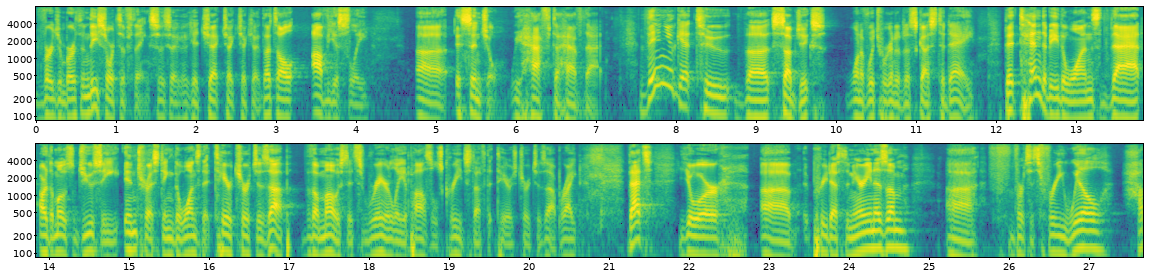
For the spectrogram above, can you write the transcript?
virgin birth and these sorts of things. So it's okay, check, check, check, check. That's all obviously uh, essential. We have to have that. Then you get to the subjects, one of which we're going to discuss today, that tend to be the ones that are the most juicy, interesting, the ones that tear churches up the most. It's rarely Apostles' Creed stuff that tears churches up, right? That's your uh, predestinarianism uh, versus free will. How,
